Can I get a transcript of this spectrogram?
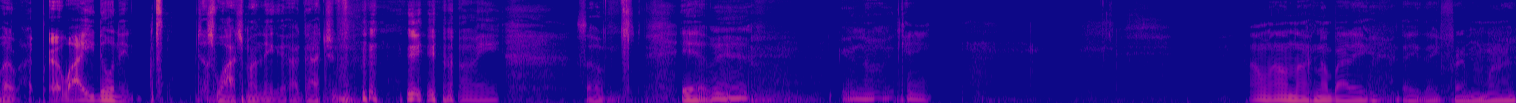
But like, bro, why are you doing it? Just watch, my nigga. I got you. you know what I mean? So, yeah, man. You know, you can't. I don't, I don't knock nobody. They, they frame of mind.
